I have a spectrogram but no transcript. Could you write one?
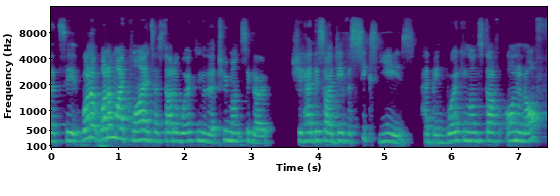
That's it. One of one of my clients, I started working with her two months ago. She'd had this idea for six years, had been working on stuff on and off,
